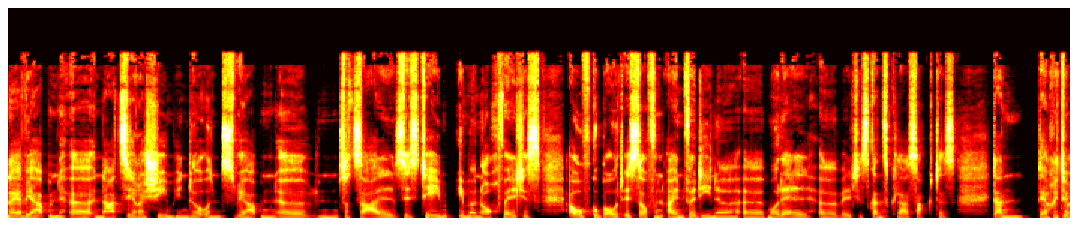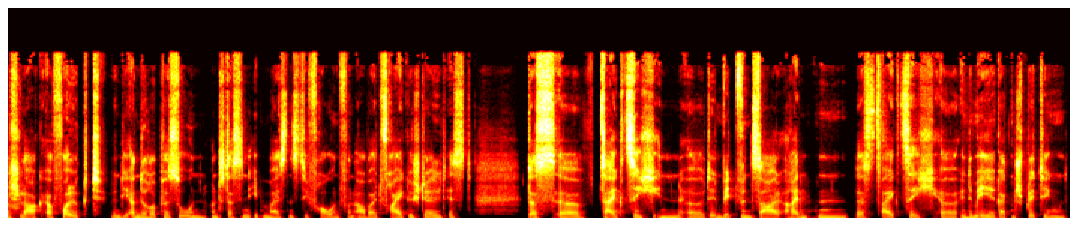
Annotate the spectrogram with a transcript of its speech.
Naja, wir haben äh, ein Nazi-Regime hinter uns. Wir haben äh, ein Sozialsystem immer noch, welches aufgebaut ist auf ein Einverdiener-Modell, äh, welches ganz klar sagt, dass dann der Ritterschlag erfolgt, wenn die andere Person, und das sind eben meistens die Frauen, von Arbeit freigestellt ist. Das äh, zeigt sich in äh, den Witwenzahlrenten, das zeigt sich äh, in dem Ehegattensplitting.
